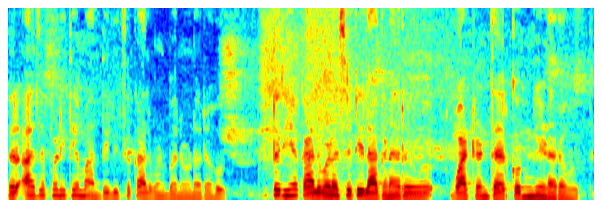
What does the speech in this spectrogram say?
तर आज आपण इथे मांदेलीचं कालवण बनवणार आहोत. तर ह्या कालवणासाठी लागणारं वाटण तयार करून घेणार आहोत.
